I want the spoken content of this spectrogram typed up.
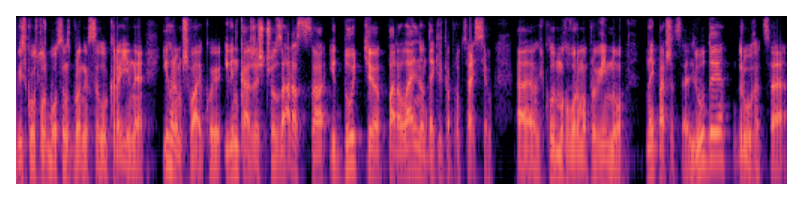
військовослужбовцем збройних сил України Ігорем Швайкою, і він каже, що зараз ідуть паралельно декілька процесів, коли ми говоримо про війну. Найперше, це люди, друге це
